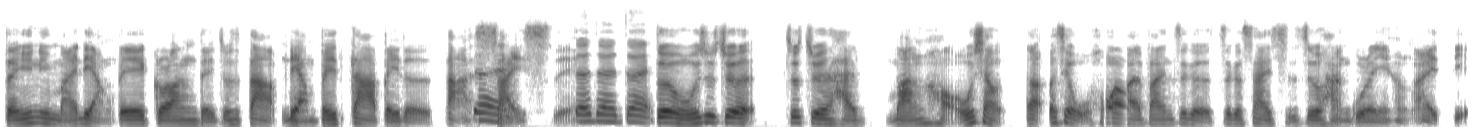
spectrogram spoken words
等于你买两杯 Grande，就是大两杯大杯的大 size 哎。对对对。对，我就觉得就觉得还蛮好。我想啊，而且我后来发现这个这个 size 只有韩国人也很爱点。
